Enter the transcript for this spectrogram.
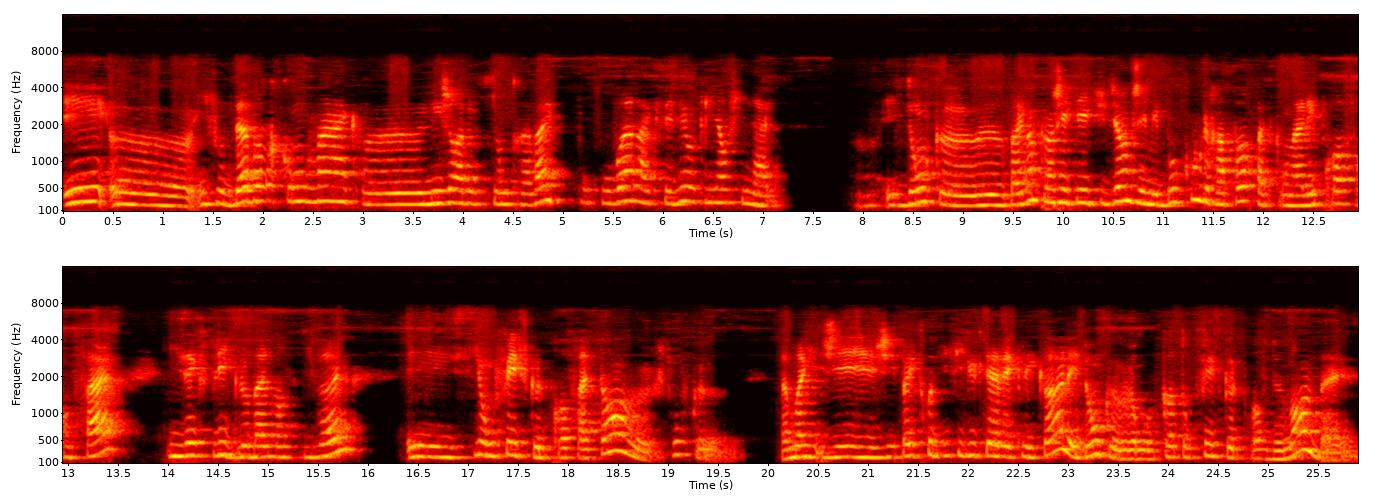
Et euh, il faut d'abord convaincre euh, les gens avec qui on travaille pour pouvoir accéder au client final. Et donc, euh, par exemple, quand j'étais étudiante, j'aimais beaucoup le rapport parce qu'on a les profs en face, ils expliquent globalement ce qu'ils veulent, et si on fait ce que le prof attend, euh, je trouve que ben, moi, j'ai, j'ai pas eu trop de difficultés avec l'école et donc euh, quand on fait ce que le prof demande, ben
